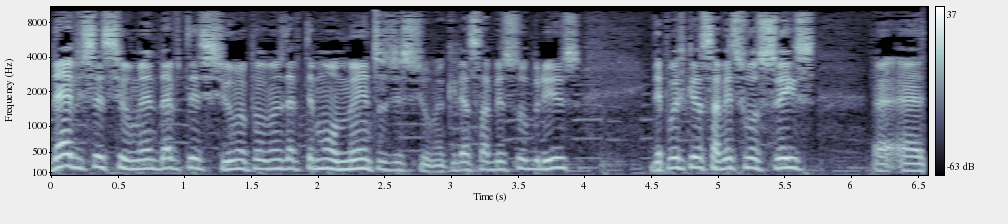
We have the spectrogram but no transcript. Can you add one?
deve ser ciumento, deve ter ciúme, pelo menos deve ter momentos de ciúme. Eu queria saber sobre isso. Depois eu queria saber se vocês é, é,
